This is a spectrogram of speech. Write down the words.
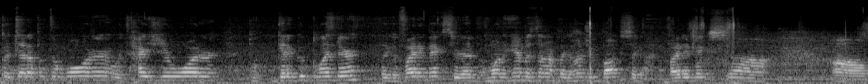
Put that up with the water, with hydrogen water. Get a good blender, like a Vitamix, or one on Amazon for like hundred bucks, like a Vitamix, uh, um,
